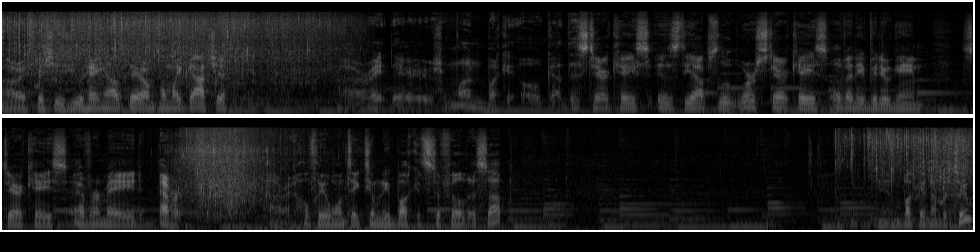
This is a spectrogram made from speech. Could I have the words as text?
All right, fishies, you hang out there. Uncle Mike got you. All right, there's one bucket. Oh, God, this staircase is the absolute worst staircase of any video game staircase ever made, ever. All right, hopefully it won't take too many buckets to fill this up. And bucket number two.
